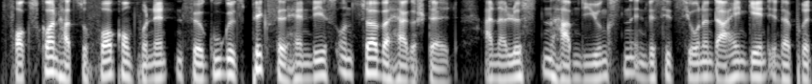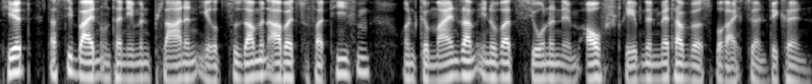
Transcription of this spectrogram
Foxconn hat zuvor Komponenten für Googles Pixel-Handys und Server hergestellt. Analysten haben die jüngsten Investitionen dahingehend interpretiert, dass die beiden Unternehmen planen, ihre Zusammenarbeit zu vertiefen und gemeinsam Innovationen im aufstrebenden Metaverse-Bereich zu entwickeln.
